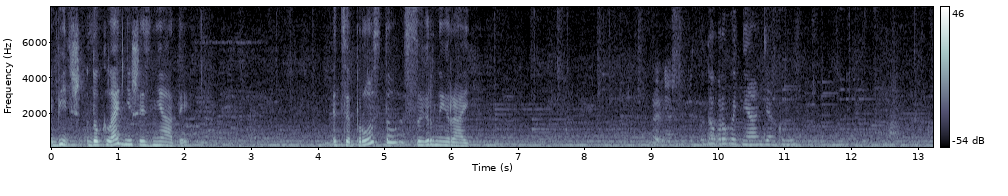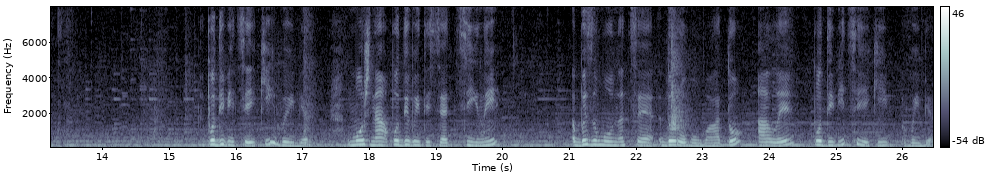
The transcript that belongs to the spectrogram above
більш докладніше зняти. Це просто сирний рай. Доброго дня, дякую. Подивіться, який вибір. Можна подивитися ціни. Безумовно, це дороговато, але подивіться, який вибір.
